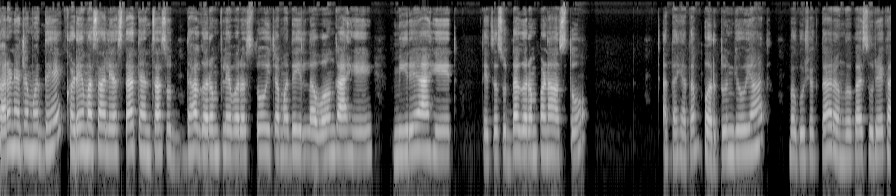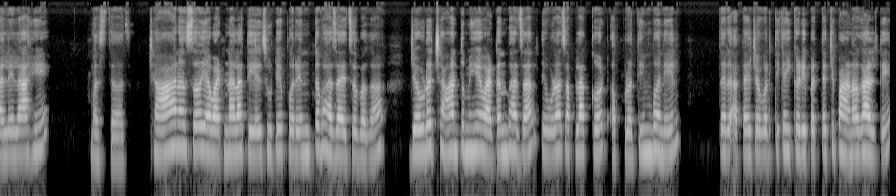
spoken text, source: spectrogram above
कारण याच्यामध्ये खडे मसाले असतात त्यांचा सुद्धा गरम फ्लेवर असतो. याच्यामध्ये लवंग आहे मिरे आहेत त्याचा सुद्धा गरमपणा असतो. आता हे आता परतून घेऊयात. बघू शकता रंग काय सुरेख आलेला आहे. मस्तच. छान असं या वाटणाला तेल सुटेपर्यंत भाजायचं बघा. जेवढं छान तुम्ही हे वाटण भाजाल तेवढाच आपला कट अप्रतिम बनेल. तर आता याच्यावरती काही कढीपत्त्याची पानं घालते.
